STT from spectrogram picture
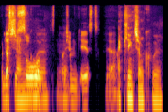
und dass du so cool, ja. umgehst. Ja. Ja, klingt schon cool.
